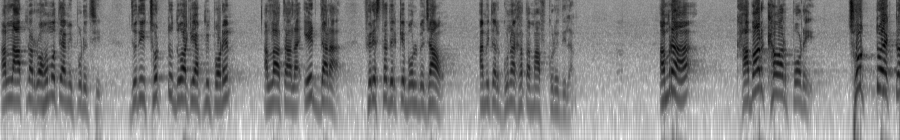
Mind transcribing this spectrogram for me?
আল্লাহ আপনার রহমতে আমি পড়েছি। যদি ছোট্ট দোয়াটি আপনি পড়েন, আল্লাহ তাআলা এর দ্বারা ফেরেস্তাদেরকে বলবে, যাও, আমি তার গুনাখাতা মাফ করে দিলাম। আমরা খাবার খাওয়ার পরে ছোট্ট একটা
